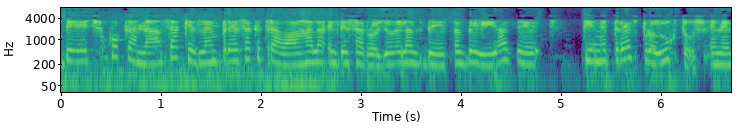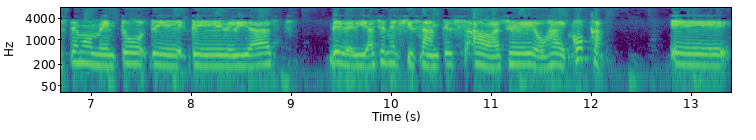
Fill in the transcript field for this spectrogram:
de hecho Cocanasa, que es la empresa que trabaja la, el desarrollo de, las, de estas bebidas, de, tiene tres productos en este momento de, de bebidas de bebidas energizantes a base de hoja de coca eh,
